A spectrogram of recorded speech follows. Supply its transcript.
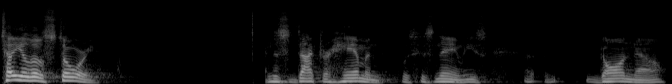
Tell you a little story. And this is Dr. Hammond was his name. He's uh, gone now.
